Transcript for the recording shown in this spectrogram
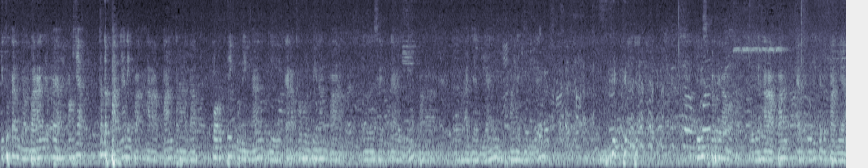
itu kan gambaran ya Pak. Ya maksudnya ke depannya nih Pak harapan terhadap Porti Kuningan di era kepemimpinan Pak uh, Sekda ini Pak uh, Hajadian Pak Hajadian jadi seperti apa? Jadi harapan MUI ke depannya.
